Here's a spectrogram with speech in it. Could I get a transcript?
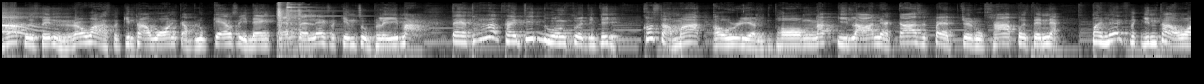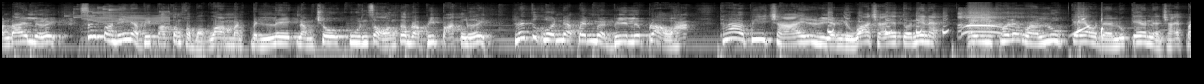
1.35%ระหว่างสกินทาวอนกับลูกแก้วสีแดงแป๊ดแต่แลกสกินสุพรีมอะ แต่ถ้าใครที่ดวงสวยจริงๆ ก็สามารถเอาเหรียญทองนักกีฬาเนี่ย 98.5%เนี่ยไปเลขสกินถาวรได้เลย ซึ่งตอนนี้เนี่ยพี่ปักต้องขอบอกว่ามันเป็นเลขนำโชคคูณ 2สำหรับพี่ปักเลย และทุกคนเนี่ยเป็นเหมือนพี่หรือเปล่าฮะ ถ้าพี่ใช้เหรียญหรือว่าใช้ตัวเนี้เนี่ยไอเขาเรียกว่าลูกแก้วเนี่ยลูกแก้วเนี่ยใช้ไป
